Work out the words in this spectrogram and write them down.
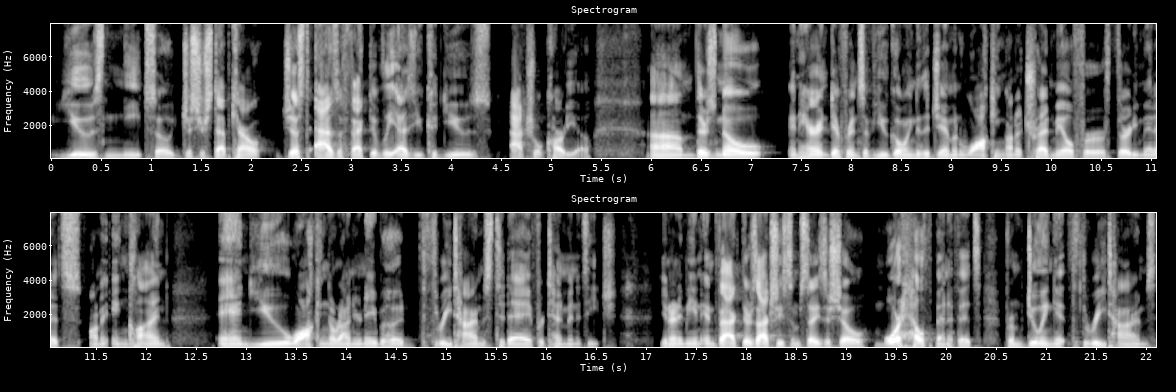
use NEAT, so just your step count, just as effectively as you could use actual cardio. Um, there's no inherent difference of you going to the gym and walking on a treadmill for 30 minutes on an incline and you walking around your neighborhood three times today for 10 minutes each. You know what I mean? In fact, there's actually some studies that show more health benefits from doing it three times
